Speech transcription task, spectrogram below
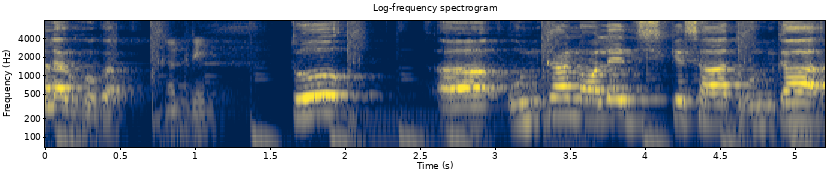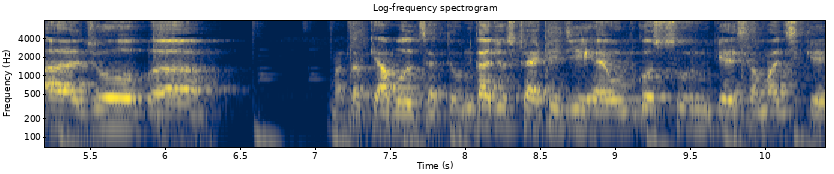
अलग होगा तो आ, उनका नॉलेज के साथ उनका आ, जो आ, मतलब क्या बोल सकते हैं उनका जो स्ट्रेटेजी है उनको सुन के समझ के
